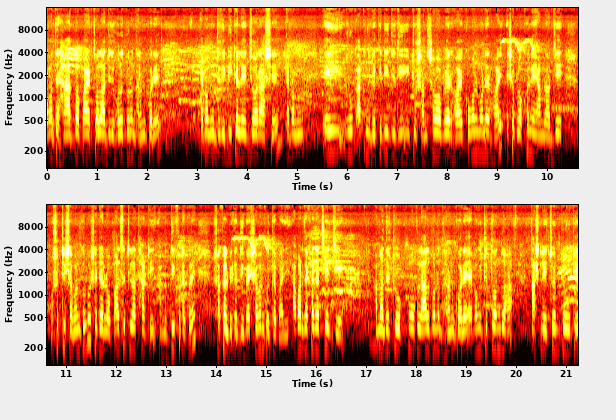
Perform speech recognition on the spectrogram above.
আমাদের হাত বা পায়ের তলা যদি হলুদ বরণ ধারণ করে এবং যদি বিকালে জ্বর আসে এবং এই রোগ আক্রান্ত ব্যক্তিটি যদি একটু শান্ত স্বভাবের হয়, কোমল মনের হয়, এসব লক্ষণে আমরা যে ওষুধটি সেবন করব সেটা হলো পালসেটিলা থার্টি, আমরা দুই ফোঁটা করে সকাল বিকাল দুইবার সেবন করতে পারি। আবার দেখা যাচ্ছে যে আমাদের চোখ, মুখ লাল বর্ণ ধারণ করে এবং একটু তন্দ আসলে চমকে উঠে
